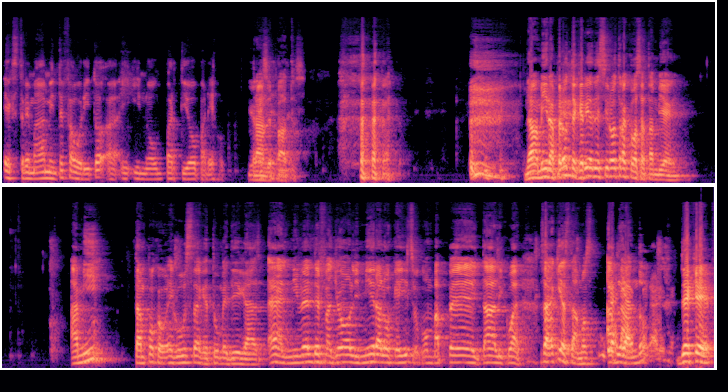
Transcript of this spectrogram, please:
extremadamente favorito ah, y, no un partido parejo. Grande, Pato. no, mira, pero te quería decir otra cosa también. A mí tampoco me gusta que tú me digas, eh, el nivel de Fagioli, mira lo que hizo con Mbappé y tal y cual. O sea, aquí estamos hablando de que,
